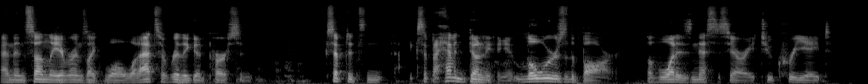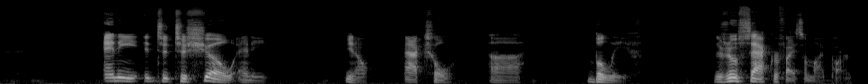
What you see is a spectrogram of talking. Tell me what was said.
And then suddenly everyone's like, "Well, well that's a really good person." Except it's except I haven't done anything. It lowers the bar of what is necessary to create any to to show any, you know, actual uh belief. There's no sacrifice on my part.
